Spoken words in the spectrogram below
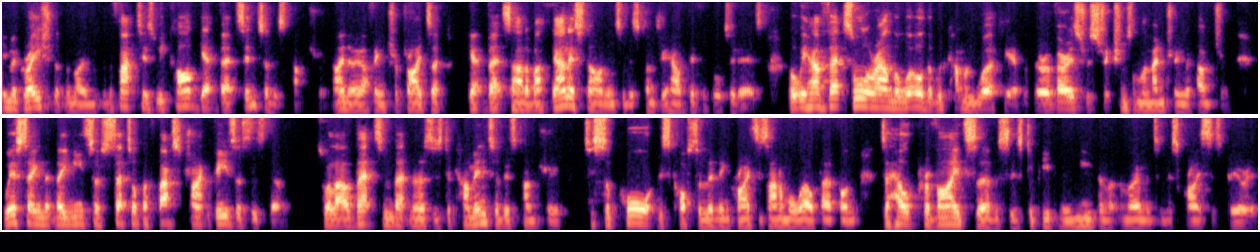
immigration at the moment. But the fact is, we can't get vets into this country. I know, I think, to try to get vets out of Afghanistan into this country, how difficult it is. But we have vets all around the world that would come and work here, but there are various restrictions on them entering the country. We're saying that they need to set up a fast track visa system to allow vets and vet nurses to come into this country to support this cost of living crisis animal welfare fund to help provide services to people who need them at the moment in this crisis period.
